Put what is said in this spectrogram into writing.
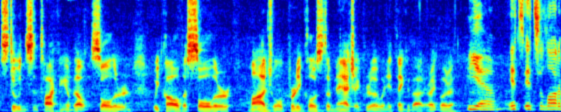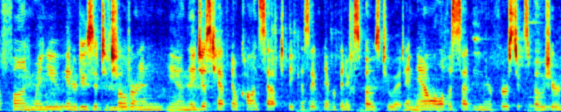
students and talking about solar. And we call the solar module pretty close to magic, really, when you think about it, right, Gloria? Yeah, it's it's a lot of fun when you introduce it to children and, and they just have no concept because they've never been exposed to it. And now all of a sudden, their first exposure,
